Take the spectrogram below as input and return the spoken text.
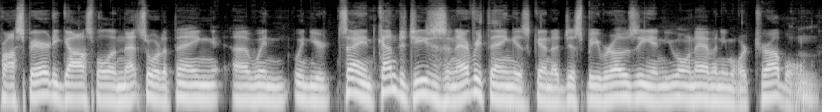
prosperity gospel and that sort of thing. Uh, when when you're saying come to Jesus and everything is going to just be rosy and you won't have any more trouble. Mm.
